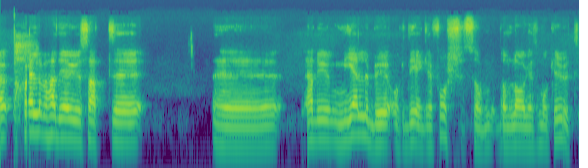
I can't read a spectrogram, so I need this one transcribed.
Eh, Själv hade jag ju satt... Eh, eh, jag hade ju Mjällby och Degerfors som de lagen som åker ut.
